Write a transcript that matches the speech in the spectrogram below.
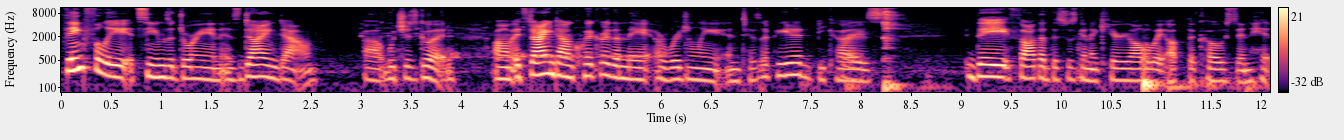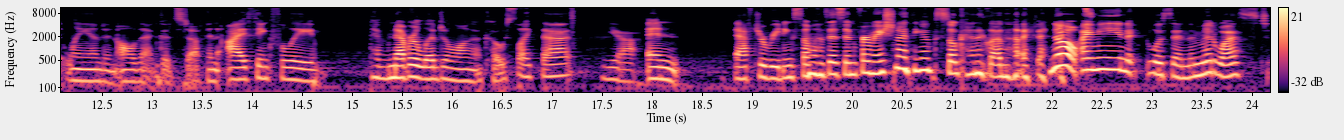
Thankfully, it seems that Dorian is dying down, uh, which is good. Um, it's dying down quicker than they originally anticipated because they thought that this was going to carry all the way up the coast and hit land and all that good stuff. And I thankfully have never lived along a coast like that. Yeah. And after reading some of this information, I think I'm still kind of glad that I did. No, I mean, listen, the Midwest,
